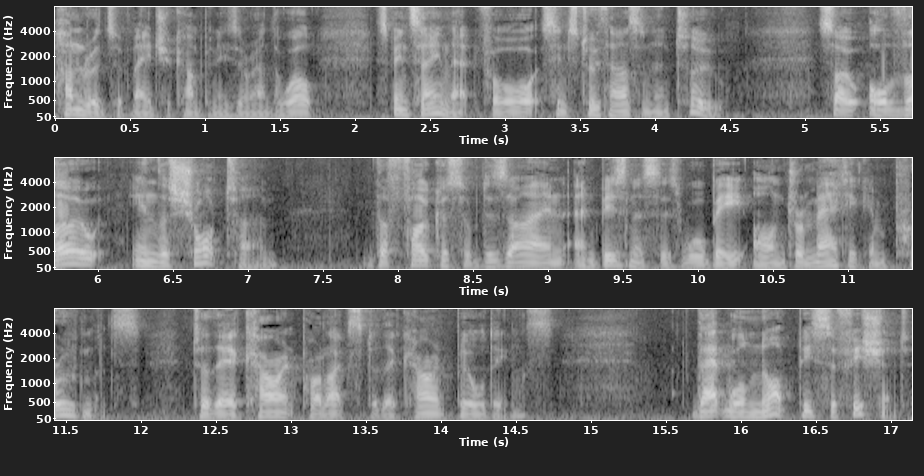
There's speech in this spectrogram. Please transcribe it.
hundreds of major companies around the world, has been saying that for since 2002. So, although in the short term, the focus of design and businesses will be on dramatic improvements to their current products, to their current buildings, that will not be sufficient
